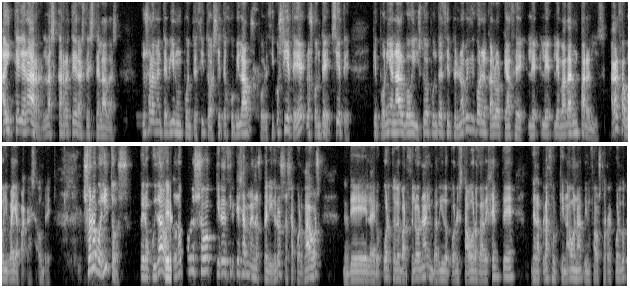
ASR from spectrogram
hay que llenar las carreteras desteladas. Yo solamente vi en un puentecito a siete jubilados, pobrecicos, siete, ¿eh? los conté, siete, que ponían algo y estuve a punto de decir, pero no ve que con el calor que hace le, va a dar un paralís. Haga el favor y vaya para casa, hombre. Son abuelitos, pero cuidado, no por eso quiere decir que sean menos peligrosos. Acordaos del aeropuerto de Barcelona, invadido por esta horda de gente, de la Plaza Urquinaona, de infausto recuerdo.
